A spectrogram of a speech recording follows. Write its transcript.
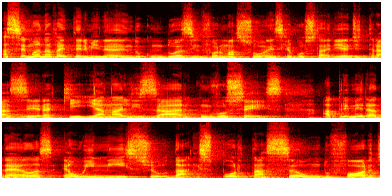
A semana vai terminando com duas informações que eu gostaria de trazer aqui e analisar com vocês. A primeira delas é o início da exportação do Ford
